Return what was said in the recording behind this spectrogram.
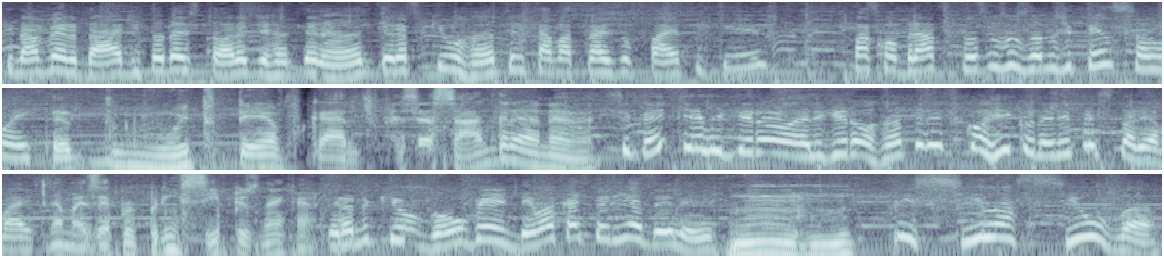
que na verdade toda a história de Hunter x Hunter é porque o Hunter estava atrás do pai porque pra cobrar todos os anos de pensão aí. Muito tempo, cara. Tipo, isso é só uma grana, né? Se bem que ele virou, ele virou Hunter e ficou rico, né? Nem precisaria mais. É, mas é por princípios, né, cara? Lembrando que o Gon vendeu a carteirinha dele aí. Uhum. Priscila Silva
